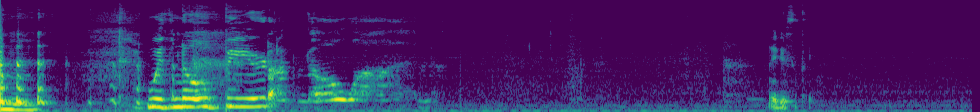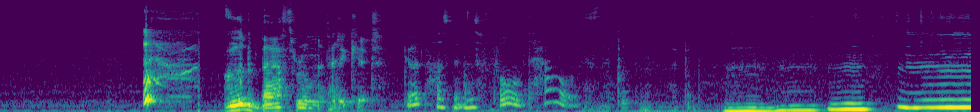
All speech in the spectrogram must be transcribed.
am. With no beard, I'm no one. Let me do something. Good bathroom etiquette. Good husbands fold towels. I put them. I put mm-hmm. Mm-hmm.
